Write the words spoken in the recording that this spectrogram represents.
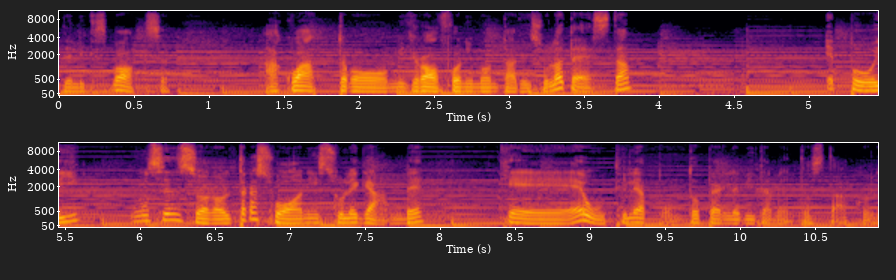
dell'Xbox ha quattro microfoni montati sulla testa e poi un sensore ultrasuoni sulle gambe che è utile appunto per l'evitamento ostacoli.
